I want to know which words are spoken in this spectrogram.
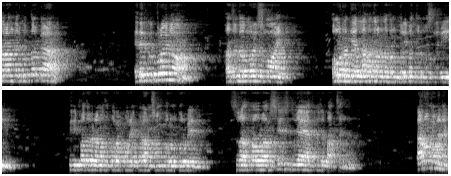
কোরআনদের খুব দরকার। এদের খুব প্রয়োজন। হযরত ওমরের সময় রাদিয়াল্লাহু তাআলা যখন মুসলিমিন, তিনি ফজর নামাজ পড়ার পরে কোরআন সংকলন করবেন। সূরা তাওবার শেষ দুই আয়াত খুঁজে পাচ্ছেন না। কারও মনে নাই।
